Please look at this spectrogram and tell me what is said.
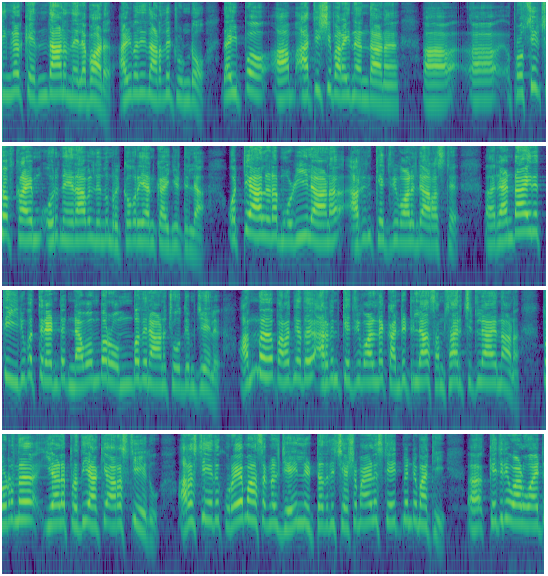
നിങ്ങൾക്ക് എന്താണ് നിലപാട്? അഴിമതി നടന്നിട്ടുണ്ടോ? ദാ ഇപ്പോൾ ആറ്റിഷി പറയുന്ന എന്താണ്? പ്രൊസീഡ്സ് ഓഫ് ക്രൈം ഒരു നേതാവിൽ നിന്നും റിക്കവർ ചെയ്യാൻ കഴിഞ്ഞിട്ടില്ല. ഒറ്റയാളുടെ മൊഴിയിലാണ് അരവിന്ദ് കെജ്രിവാളിന്റെ അറസ്റ്റ് രണ്ടായിരത്തി ഇരുപത്തിരണ്ട് നവംബർ ഒമ്പതിനാണ് ചോദ്യം ചെയ്യൽ അന്ന് പറഞ്ഞത് അരവിന്ദ് കെജ്രിവാളിനെ കണ്ടിട്ടില്ല സംസാരിച്ചിട്ടില്ല എന്നാണ്. തുടർന്ന് ഇയാളെ പ്രതിയാക്കി അറസ്റ്റ് ചെയ്തു. അറസ്റ്റ് ചെയ്ത് കുറേ മാസങ്ങൾ ജയിലിൽ ഇട്ടതിന് ശേഷം അയാൾ സ്റ്റേറ്റ്മെന്റ് മാറ്റി. കെജ്രിവാളുമായിട്ട്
